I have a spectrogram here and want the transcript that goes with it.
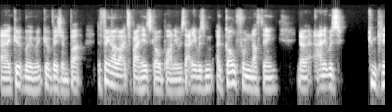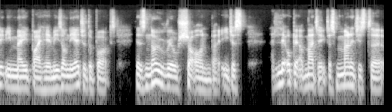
uh, good movement, good vision. But the thing I liked about his goal, Barney, was that it was a goal from nothing, you know, and it was completely made by him. He's on the edge of the box. There's no real shot on, but he just a little bit of magic just manages to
